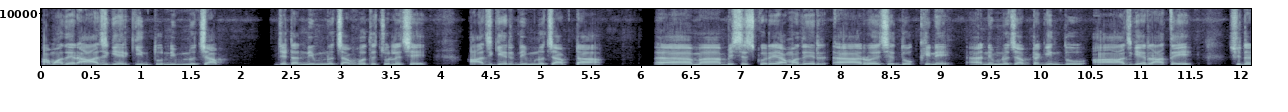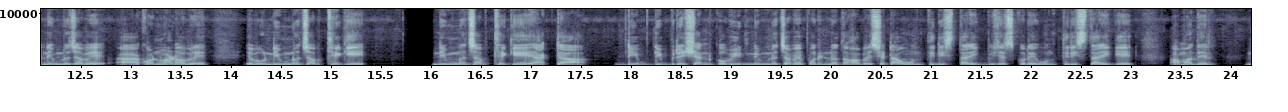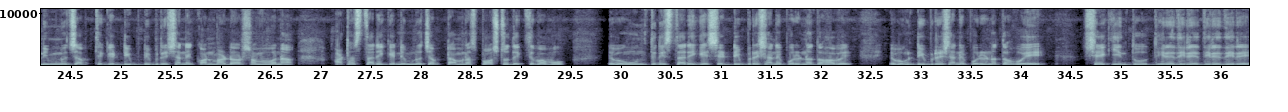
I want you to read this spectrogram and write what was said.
আমাদের আজকের কিন্তু নিম্নচাপ যেটা নিম্নচাপ হতে চলেছে আজকের নিম্নচাপটা বিশেষ করে আমাদের রয়েছে দক্ষিণে নিম্নচাপটা কিন্তু আহ, আজকের রাতে সেটা নিম্নচাপে কনভার্ট হবে এবং নিম্নচাপ থেকে নিম্নচাপ থেকে একটা ডিপ ডিপ্রেশন গভীর নিম্নচাপে পরিণত হবে, সেটা উনত্রিশ তারিখ, বিশেষ করে উনত্রিশ তারিখে আমাদের নিম্নচাপ থেকে ডিপ ডিপ্রেশনে কনভার্ট হওয়ার সম্ভাবনা। আঠাশ তারিখে নিম্নচাপটা আমরা স্পষ্ট দেখতে পাবো এবং উনত্রিশ তারিখে সে ডিপ্রেশনে পরিণত হবে এবং ডিপ্রেশনে পরিণত হয়ে সে কিন্তু ধীরে ধীরে ধীরে ধীরে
